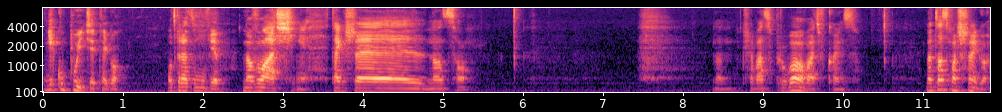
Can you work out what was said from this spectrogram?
Nie kupujcie tego. Od razu mówię. No właśnie, także no co. No, trzeba spróbować w końcu. No to smacznego.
